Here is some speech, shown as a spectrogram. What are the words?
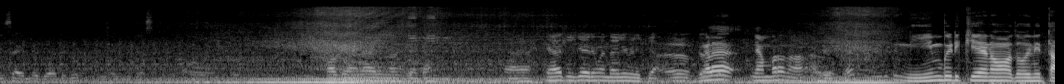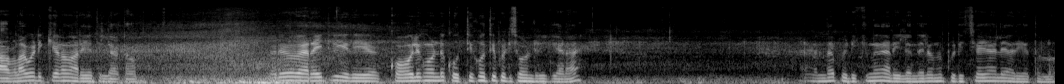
ഈ സൈഡിൽ ഗുവാഹട്ടി റോഡ് ഈ സൈഡിൽ തേസ്പൂർ. ഓക്കെ എന്തായാലും നോക്കിയേക്കാം വിളിക്കാം. നിങ്ങളെ നമ്പർ ഒന്നാണ് മീൻ പിടിക്കണോ അതോ ഇനി തവള പിടിക്കണോ എന്ന് അറിയത്തില്ല കേട്ടോ. ഒരു വെറൈറ്റി രീതി കോലും കൊണ്ട് കൊത്തി കൊത്തി പിടിച്ചുകൊണ്ടിരിക്കുകയാണ് എന്താ പിടിക്കുന്നതെന്ന് അറിയില്ല. എന്തായാലും ഒന്ന് പിടിച്ചു കഴിഞ്ഞാലേ അറിയത്തുള്ളൂ.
